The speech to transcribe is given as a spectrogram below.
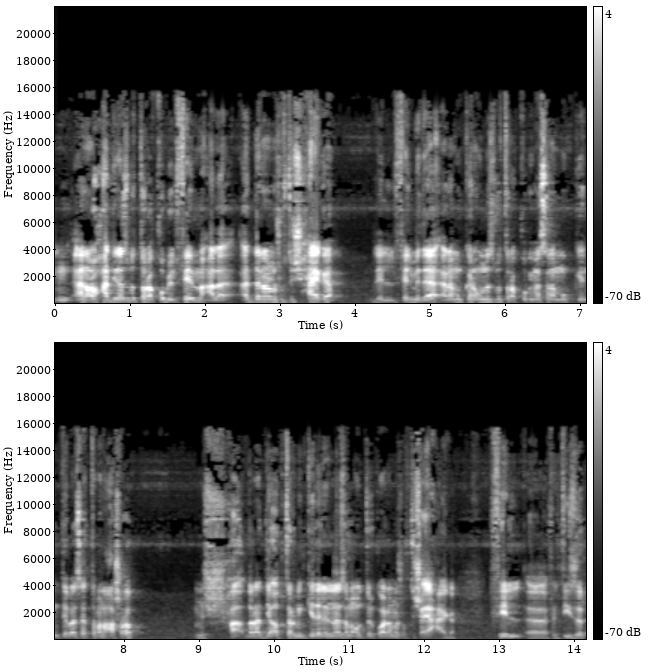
أنا لو حد نسبه ترقب للفيلم على قد ان أنا ما شفتش حاجة للفيلم ده أنا ممكن أقول نسبة ترقبي مثلا ممكن تبقى 6 من 10 مش هقدر أدي أكتر من كده لأن أنا زي ما قلت لكم أنا ما شفتش أي حاجة في آه، في ال teaser.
